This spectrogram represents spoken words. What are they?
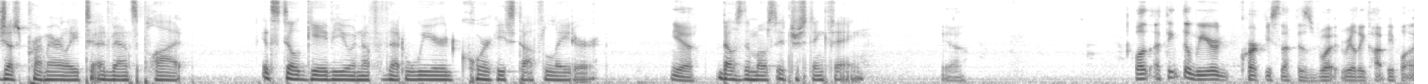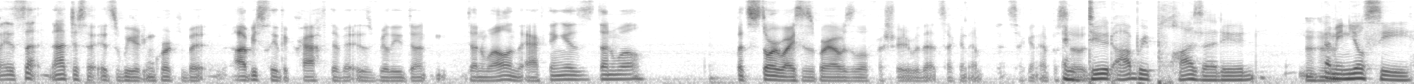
just primarily to advance plot, it still gave you enough of that weird, quirky stuff later. yeah, That was the most interesting thing. yeah. Well, I think the weird, quirky stuff is what really caught people. I mean, it's not not just that it's weird and quirky, but obviously the craft of it is really done done well, and the acting is done well. But story wise is where I was a little frustrated with that second ep- second episode. And dude, Aubrey Plaza, dude. I Mhm. mean, you'll see,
